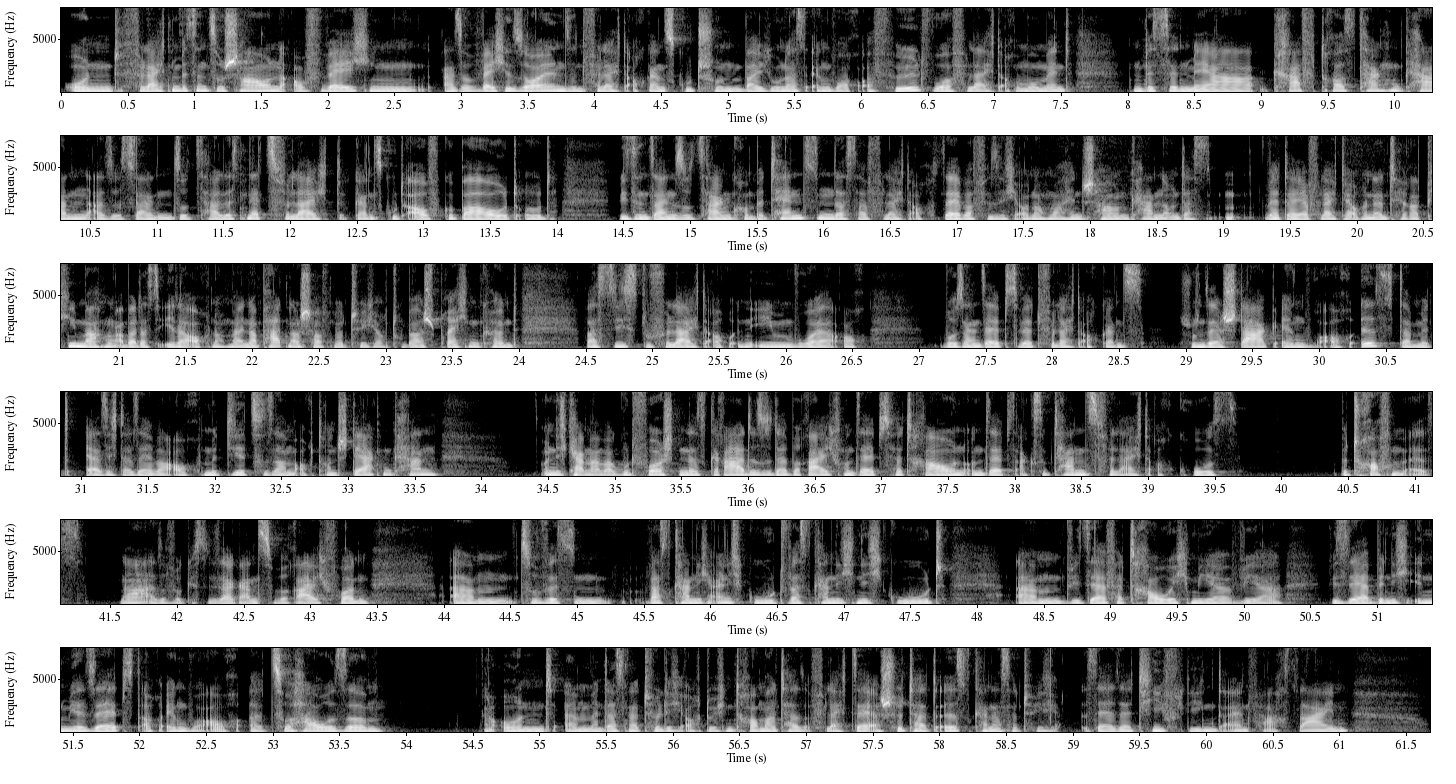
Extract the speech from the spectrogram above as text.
Und vielleicht ein bisschen zu schauen, auf welchen, also welche Säulen sind vielleicht auch ganz gut schon bei Jonas irgendwo auch erfüllt, wo er vielleicht auch im Moment ein bisschen mehr Kraft draus tanken kann. Also ist sein soziales Netz vielleicht ganz gut aufgebaut und wie sind seine sozialen Kompetenzen, dass er vielleicht auch selber für sich auch nochmal hinschauen kann. Und das wird er ja vielleicht ja auch in der Therapie machen, aber dass ihr da auch nochmal in der Partnerschaft natürlich auch drüber sprechen könnt. Was siehst du vielleicht auch in ihm, wo er auch, wo sein Selbstwert vielleicht auch ganz schon sehr stark irgendwo auch ist, damit er sich da selber auch mit dir zusammen auch drin stärken kann. Und ich kann mir aber gut vorstellen, dass gerade so der Bereich von Selbstvertrauen und Selbstakzeptanz vielleicht auch groß betroffen ist. Ne? Also wirklich dieser ganze Bereich von ähm, zu wissen, was kann ich eigentlich gut, was kann ich nicht gut, ähm, wie sehr vertraue ich mir, wie, wie sehr bin ich in mir selbst auch irgendwo auch äh, zu Hause. Und ähm, wenn das natürlich auch durch ein Traumata vielleicht sehr erschüttert ist, kann das natürlich sehr, sehr tiefliegend einfach sein.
